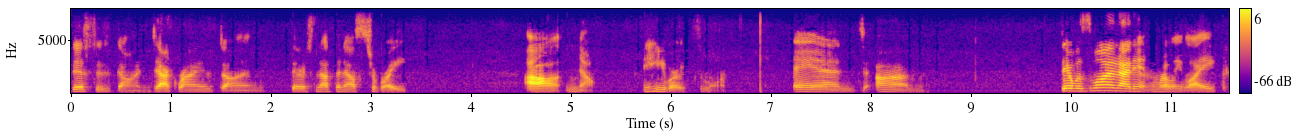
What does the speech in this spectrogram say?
this is done. Jack Ryan's done. There's nothing else to write. Uh, no, he wrote some more. And um, there was one I didn't really like.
